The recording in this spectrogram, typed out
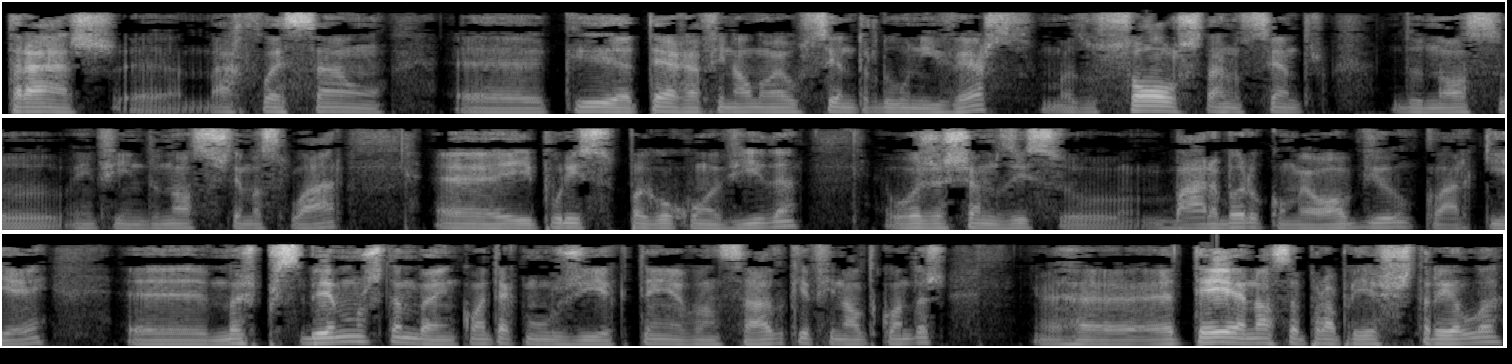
traz à reflexão que a Terra afinal não é o centro do universo, mas o Sol está no centro do nosso, enfim, do nosso sistema solar, e por isso pagou com a vida. Hoje achamos isso bárbaro, como é óbvio, claro que é, eh, mas percebemos também com a tecnologia que tem avançado que afinal de contas eh, até a nossa própria estrela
